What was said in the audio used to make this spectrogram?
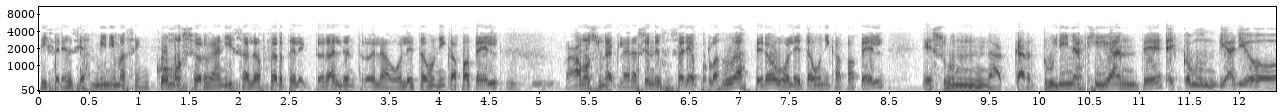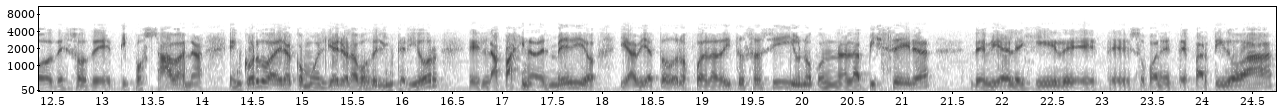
diferencias mínimas en cómo se organiza la oferta electoral dentro de la boleta única papel. Hagamos una aclaración necesaria por las dudas, pero boleta única papel es una cartulina gigante. Es como un diario de esos de tipo sábana. En Córdoba era como el diario La Voz del Interior, en la página del medio, y había todos los cuadraditos así, y uno con una lapicera debía elegir, este, suponete, partido A,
